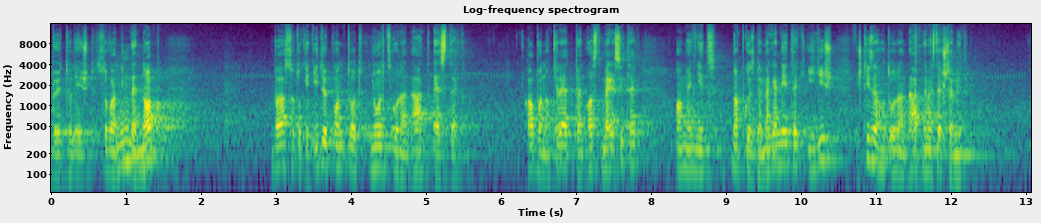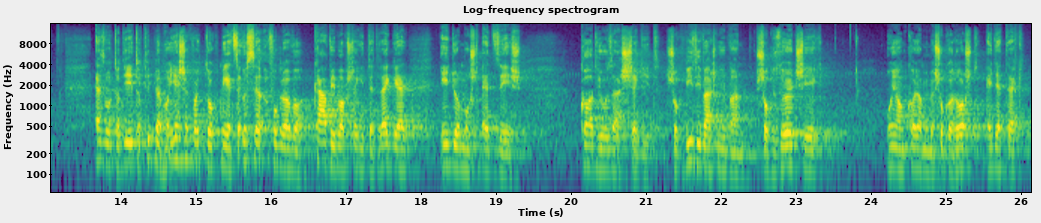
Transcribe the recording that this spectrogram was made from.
bőtölést. Szóval minden nap választotok egy időpontot, 8 órán át eztek. Abban a keretben azt megeszitek, amennyit napközben megennétek, így is, és 16 órán át nem eztek semmit. Ez volt a diéta tippem, ha ilyesek vagytok, még egyszer összefoglalva, kávébab segített reggel, most edzés, kardiózás segít, sok vízivás nyilván, sok zöldség, olyan kaj, amiben sok a rost, egyetek,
